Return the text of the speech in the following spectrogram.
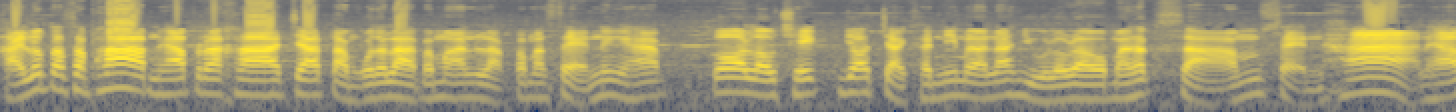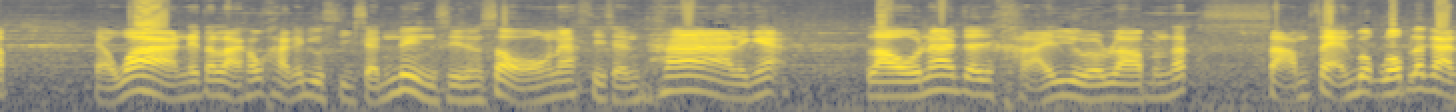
ขายรถตามสภาพนะครับ ราคาจะต่ำกว่าตลาดประมาณหลักประมาณแสนหนึ่งครับ ก็เราเช็คยอดจัดคันนี้มาแล้วนะ อยู่ราวๆประมาณสัก3ามแสนห้านะครับ แต่ว่าในตลาดเขาขายกันอยู่4ี่แสนหนึ่งสี่แสนสองนะสี่แสนห้าอะไรเงี้ย เราน่าจะขายอยู่ราวๆประมาณสักสามแสนบวกลบแล้วกัน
